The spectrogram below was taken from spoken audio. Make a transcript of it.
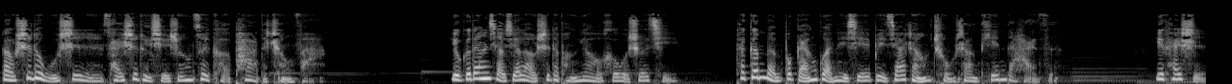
老师的无视，才是对学生最可怕的惩罚。有个当小学老师的朋友和我说起。他根本不敢管那些被家长宠上天的孩子。一开始，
